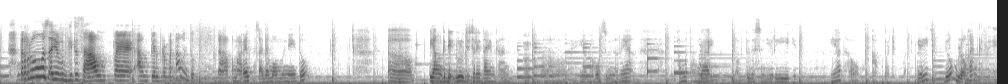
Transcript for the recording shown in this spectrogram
Terus aja begitu sampai hampir berapa tahun tuh. Nah kemarin pas ada momennya itu eh, yang gede dulu diceritain kan. Mm-mm. eh, ya bahwa sebenarnya kamu tahu nggak kamu itu udah sendiri gitu. Iya tahu apa coba? Ya iya, jomblo kan katanya.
